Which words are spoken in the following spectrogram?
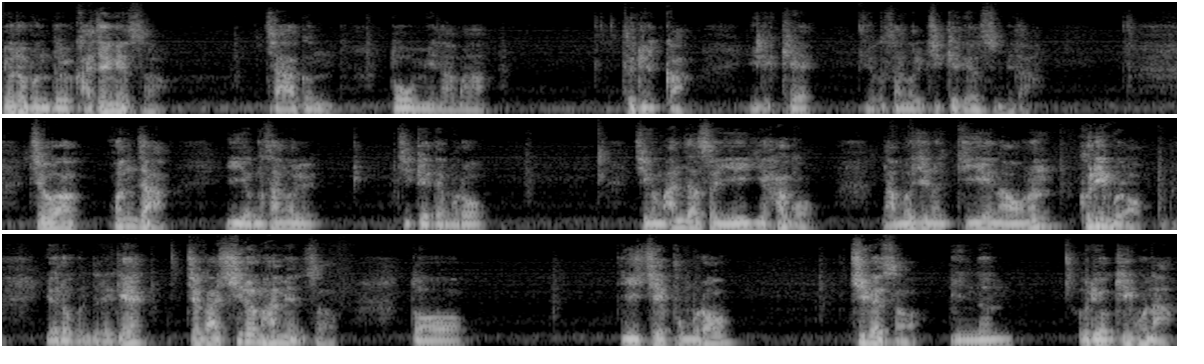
여러분들 가정에서 작은 도움이나마 드릴까 이렇게 영상을 찍게 되었습니다. 저와 혼자 이 영상을 찍게 되므로 지금 앉아서 얘기하고 나머지는 뒤에 나오는 그림으로 여러분들에게 제가 실험하면서 또 이 제품으로 집에서 있는 의료기구나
